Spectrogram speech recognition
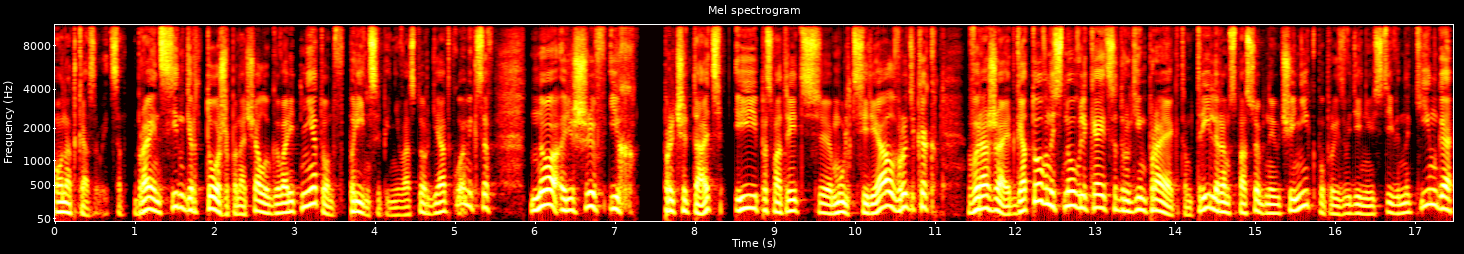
Он отказывается. Брайан Сингер тоже поначалу говорит нет, он в принципе не в восторге от комиксов, но, решив их прочитать и посмотреть мультсериал. Вроде как выражает готовность, но увлекается другим проектом. Триллером «Способный ученик» по произведению Стивена Кинга,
